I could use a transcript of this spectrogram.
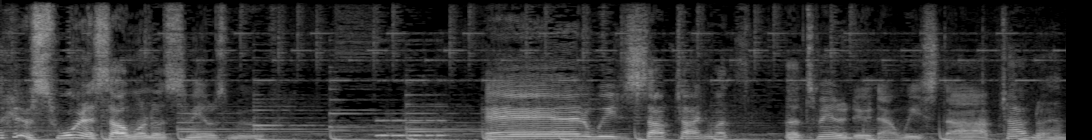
I could have sworn I saw one of those tomatoes move. And we stopped talking about the tomato dude now. We stopped talking to him.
